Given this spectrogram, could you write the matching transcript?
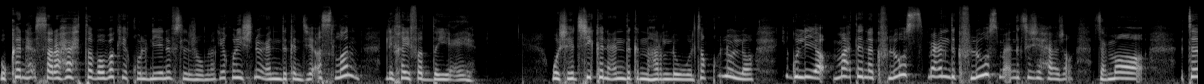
وكان الصراحه حتى بابا كيقول لي نفس الجملة كيقول لي شنو عندك انت أصلا اللي خايفة تضيعيه؟ واش هادشي كان عندك النهار الأول؟ تنقول له لا. كيقول لي ما عطيناك فلوس ما عندك فلوس ما عندك حتى شي حاجة. زعما حتى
